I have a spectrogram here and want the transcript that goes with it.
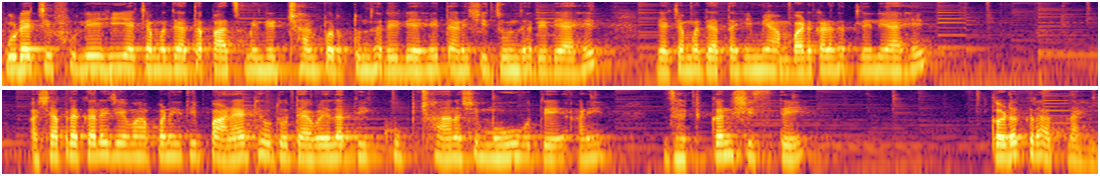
कुड्याची फुले ही याच्यामध्ये आता पाच मिनिट छान परतून झालेली आहेत आणि शिजवून झालेली आहेत. याच्यामध्ये आता ही मी आंबाडकाळ घातलेली आहे. अशा प्रकारे जेव्हा आपण ती पाण्यात ठेवतो त्यावेळेला ती खूप छान अशी मऊ होते आणि झटकन शिजते. कडक राहत नाही.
